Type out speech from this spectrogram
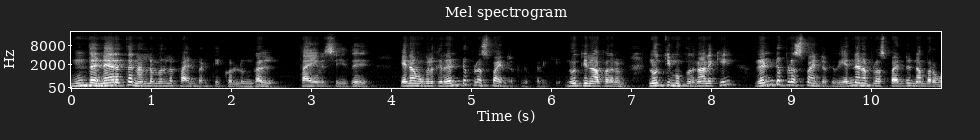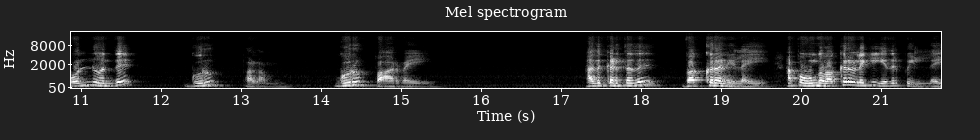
இந்த நேரத்தை நல்ல முறையில் பயன்படுத்தி கொள்ளுங்கள். தயவு செய்து ஏன்னா உங்களுக்கு ரெண்டு ப்ளஸ் பாயிண்ட் இருக்குது இப்போதைக்கு. நூற்றி நாற்பது நம் நூற்றி முப்பது நாளைக்கு ரெண்டு ப்ளஸ் பாயிண்ட் இருக்குது. என்னென்ன ப்ளஸ் பாயிண்ட் நம்பர் ஒன்று வந்து குரு பலம் குரு பார்வை. அதுக்கடுத்தது வக்ர நிலை. அப்போ உங்கள் வக்ர நிலைக்கு எதிர்ப்பு இல்லை.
